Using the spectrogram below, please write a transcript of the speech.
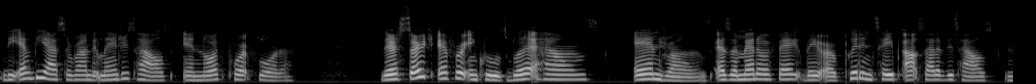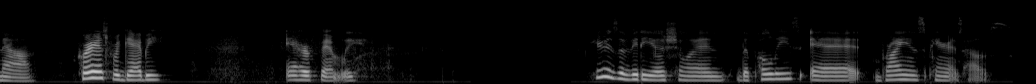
the FBI surrounded Laundrie's house in North Port, Florida. Their search effort includes bloodhounds and drones. As a matter of fact, they are putting tape outside of his house now. Prayers for Gabby and her family. Here is a video showing the police at Brian's parents' house.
